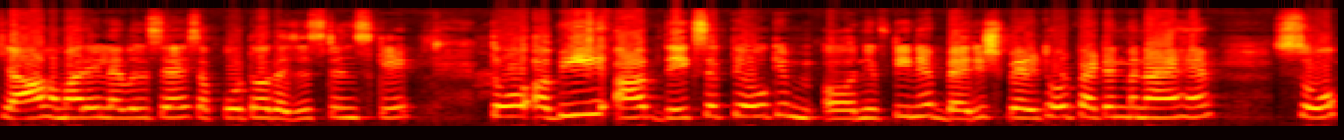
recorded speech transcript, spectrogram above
क्या हमारे लेवल्स है सपोर्ट और रेजिस्टेंस के। तो अभी आप देख सकते हो कि निफ्टी ने बेरिश बेल्ट और पैटर्न बनाया है। सो so,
